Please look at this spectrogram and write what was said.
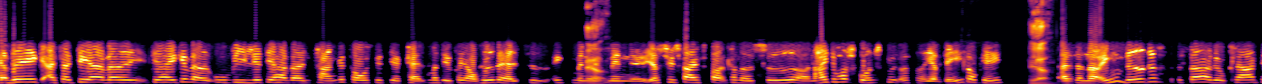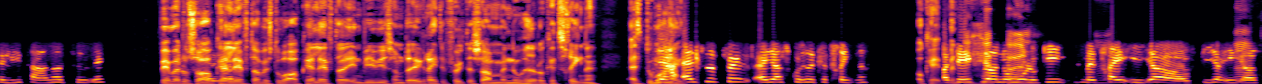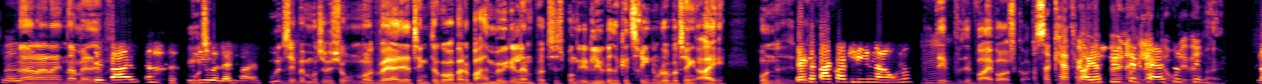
Jeg ved ikke, altså det har, været, det har ikke været uvilje, det har været en tanketors, hvis de har kaldt mig det, for jeg har jo hedder det altid. Ikke? Men, Ja. men øh, jeg synes faktisk, folk har været søde, og nej, det må sgu undskylde, og sådan noget. Jamen, det er ikke okay. Ja. Altså, når ingen ved det, så er det jo klart, at det lige tager noget tid, ikke? Hvem er du så opkaldt efter, hvis du var opkaldt efter en Vivi, som du ikke rigtig følte dig som, men nu hedder du Katrine? Altså, du må Jeg har have... altid følt, at jeg skulle hedde Katrine. Okay, Og men... det er ikke noget nomologi med tre i'er og fire i'er og sådan noget. Nej, nej, nej, nej, men Det er bare ud af landvejen. uanset hvad motivationen måtte være, jeg tænkte, det kunne godt være, at du bare havde mødt en eller anden på et tidspunkt i dit liv, der hedder Katrine, hvor du bare tænkte, ej, hun, Jeg kan bare godt lide navnet. det, det viber også godt. Og så Catherine Og jeg synes, det heller ikke passer dårlig, til...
